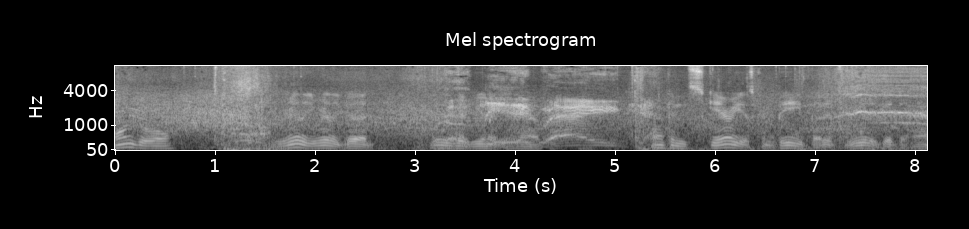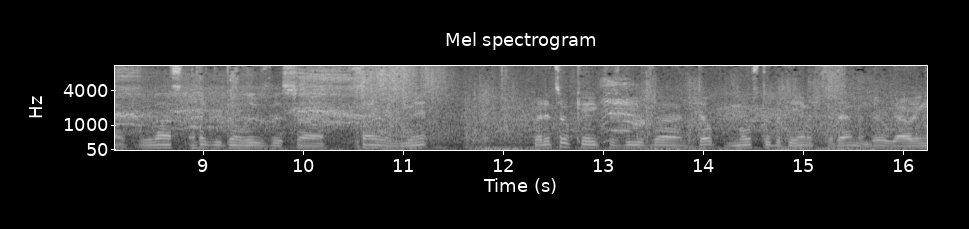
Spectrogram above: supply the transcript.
My Mourngul, really, really good. Really good unit to have. Fucking scary as can be, but it's really good to have. We lost, I think we're gonna lose this uh, Syreen unit. But it's okay, because we've uh, dealt most of the damage to them and they're routing.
